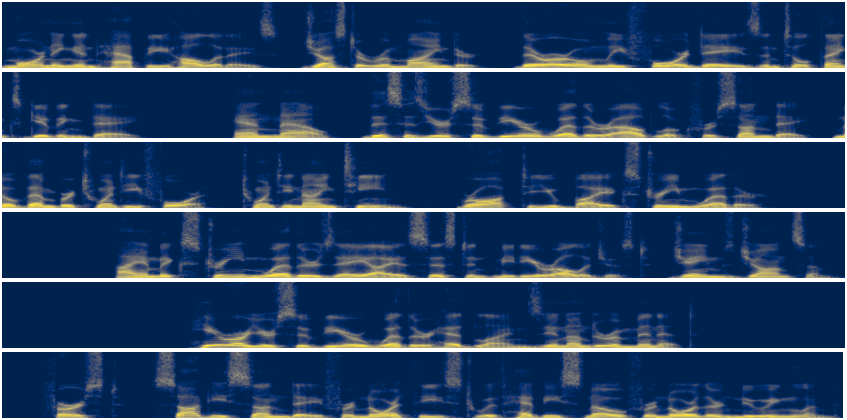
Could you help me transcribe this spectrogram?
morning and happy holidays, just a reminder, there are only four days until Thanksgiving Day. And now, this is your severe weather outlook for Sunday, November 24, 2019, brought to you by Extreme Weather. I am Extreme Weather's AI assistant meteorologist, James Johnson. Here are your severe weather headlines in under a minute. First, soggy Sunday for Northeast with heavy snow for northern New England.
